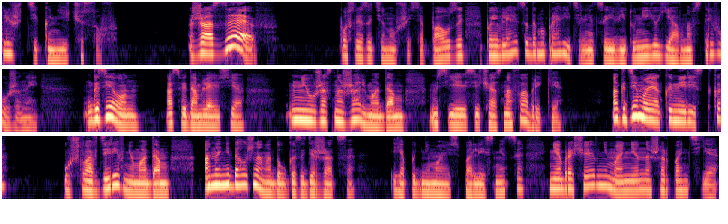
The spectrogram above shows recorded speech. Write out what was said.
лишь тиканье часов. «Жозеф!» После затянувшейся паузы появляется домоправительница, и вид у нее явно встревоженный. «Где он?» — осведомляюсь я. «Мне ужасно жаль, мадам, мсье сейчас на фабрике». «А где моя камеристка?» «Ушла в деревню, мадам. Она не должна надолго задержаться». Я поднимаюсь по лестнице, не обращая внимания на шарпантье,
